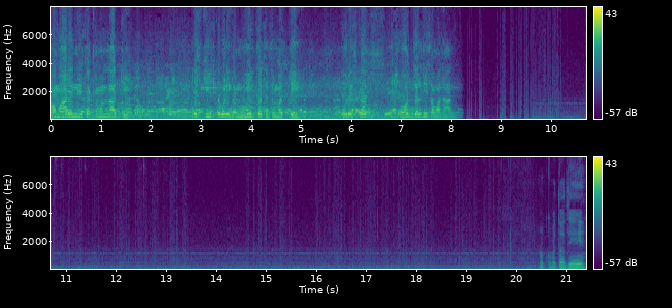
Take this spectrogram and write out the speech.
हमारे नेता कमलनाथ जी इस चीज़ को बड़ी गंभीरता से समझते हैं और इसका बहुत जल्दी समाधान आपको बता दें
